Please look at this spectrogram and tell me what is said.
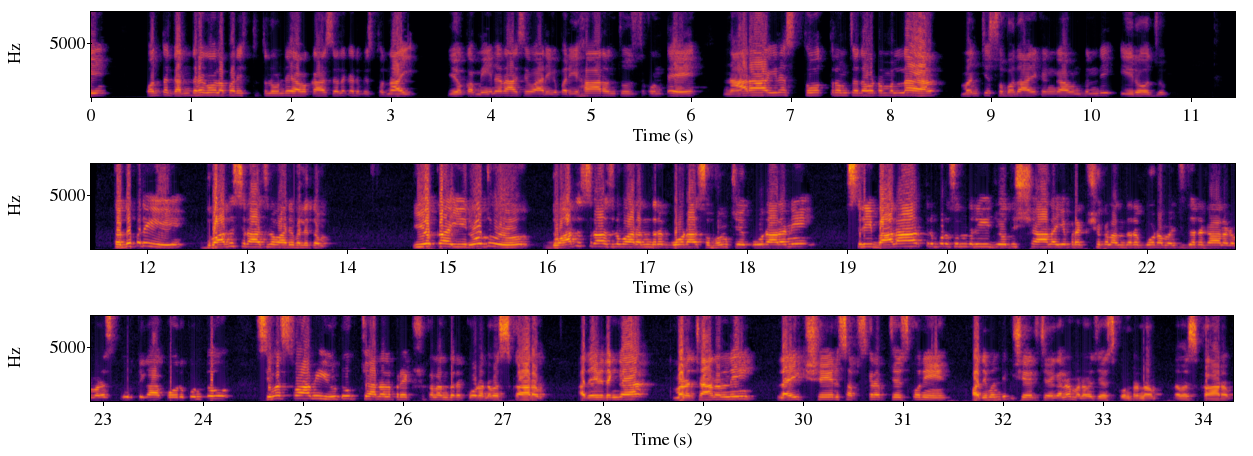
కొంత గందరగోళ పరిస్థితులు ఉండే అవకాశాలు కనిపిస్తున్నాయి. ఈ యొక్క మీనరాశి వారికి పరిహారం చూసుకుంటే నారాయణ స్తోత్రం చదవటం వల్ల మంచి శుభదాయకంగా ఉంటుంది ఈ రోజు. తదుపరి ద్వాదశ రాశుల వారి ఫలితం. ఈ యొక్క ఈ రోజు ద్వాదశ రాశుల వారందరికి కూడా శుభం చేకూరాలని శ్రీ బాలా త్రిపుర సుందరి జ్యోతిష్యాలయ ప్రేక్షకులందరూ కూడా మంచి జరగాలని మనస్ఫూర్తిగా కోరుకుంటూ శివస్వామి యూట్యూబ్ ఛానల్ ప్రేక్షకులందరూ కూడా నమస్కారం. అదేవిధంగా మన ఛానల్ని లైక్ షేర్ సబ్స్క్రైబ్ చేసుకొని పది మందికి షేర్ చేయగలని మనం చేసుకుంటున్నాం. నమస్కారం.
